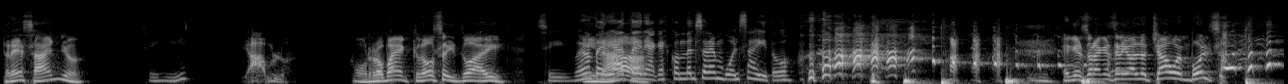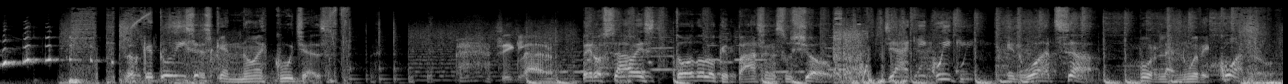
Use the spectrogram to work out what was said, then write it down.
¿Tres años? sí. Diablo. Con ropa en el closet y todo ahí. Sí, bueno, tenía, tenía que escondérsela en bolsas y todo. En eso era que se le iban los chavos en bolsa. Los que tú dices que no escuchas. Claro. Pero sabes todo lo que pasa en su show. Jackie Quickie en WhatsApp por la 94.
